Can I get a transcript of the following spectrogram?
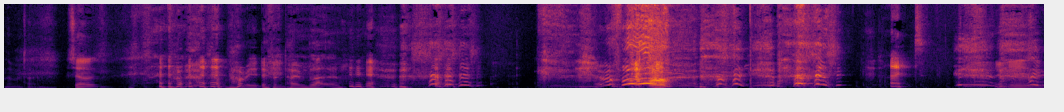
another time. So Probably a different time to that then. Right.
